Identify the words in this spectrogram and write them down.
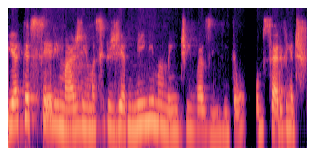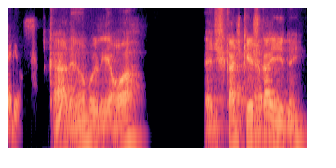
E a terceira imagem é uma cirurgia minimamente invasiva. Então, observem a diferença. Caramba, ó, é de ficar de queixo é, caído, hein?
